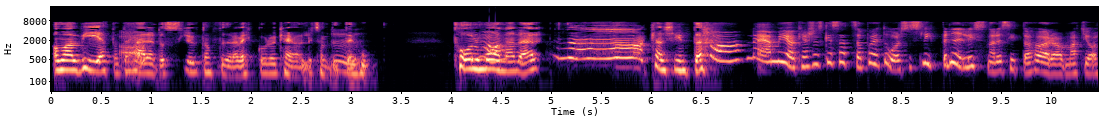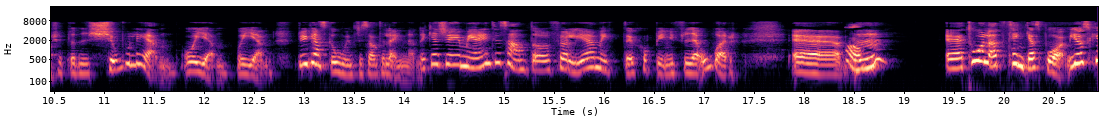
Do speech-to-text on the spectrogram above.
Om man vet att det här Ja. är då slut om fyra veckor då kan jag liksom bita Mm. ihop. 12 Ja. månader? Nja, kanske inte. Ja, nej men jag kanske ska satsa på ett år så slipper ni lyssnare sitta och höra om att jag har köpt en ny kjol igen och igen och igen. Det är ganska ointressant i längden. Det kanske är mer intressant att följa mitt shoppingfria år. Eh, mm. Eh, tål att tänkas på. Jag ska,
